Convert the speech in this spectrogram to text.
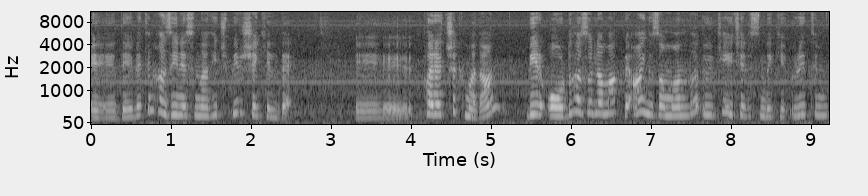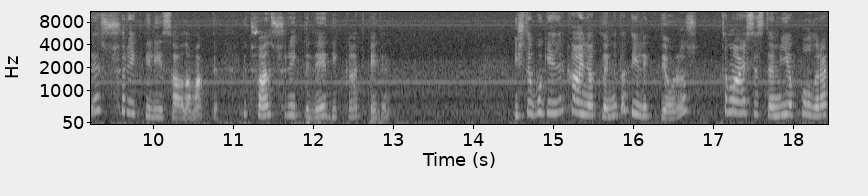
e, devletin hazinesinden hiçbir şekilde e, para çıkmadan bir ordu hazırlamak ve aynı zamanda ülke içerisindeki üretimde sürekliliği sağlamaktır. Lütfen sürekliliğe dikkat edin. İşte bu gelir kaynaklarını da dirlik diyoruz. Tımar sistemi yapı olarak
